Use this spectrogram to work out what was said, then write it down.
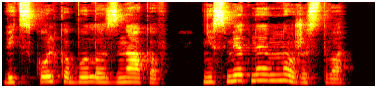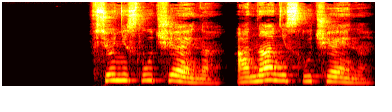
Ведь сколько было знаков, несметное множество. Все не случайно, она не случайно.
